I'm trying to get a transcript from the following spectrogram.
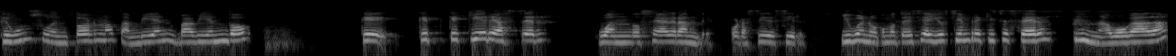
según su entorno, también va viendo qué, qué, qué quiere hacer cuando sea grande, por así decir. Y bueno, como te decía, yo siempre quise ser abogada,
